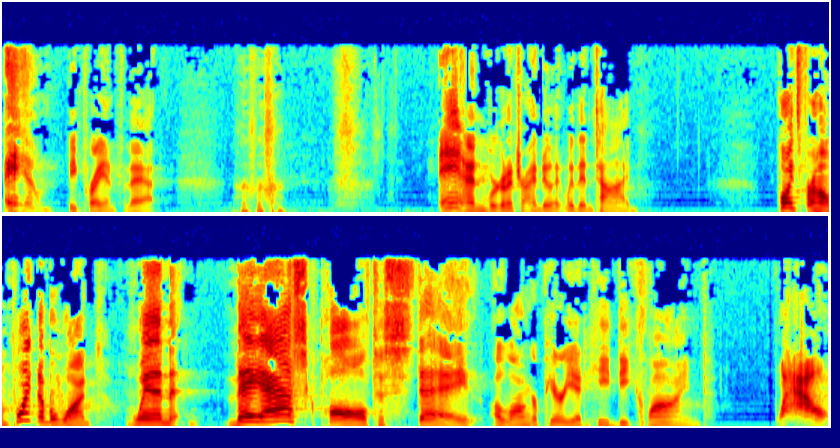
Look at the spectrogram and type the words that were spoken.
Bam! Be praying for that. and we're going to try and do it within time. Points for home. Point number one. When they asked Paul to stay a longer period, he declined. Wow.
